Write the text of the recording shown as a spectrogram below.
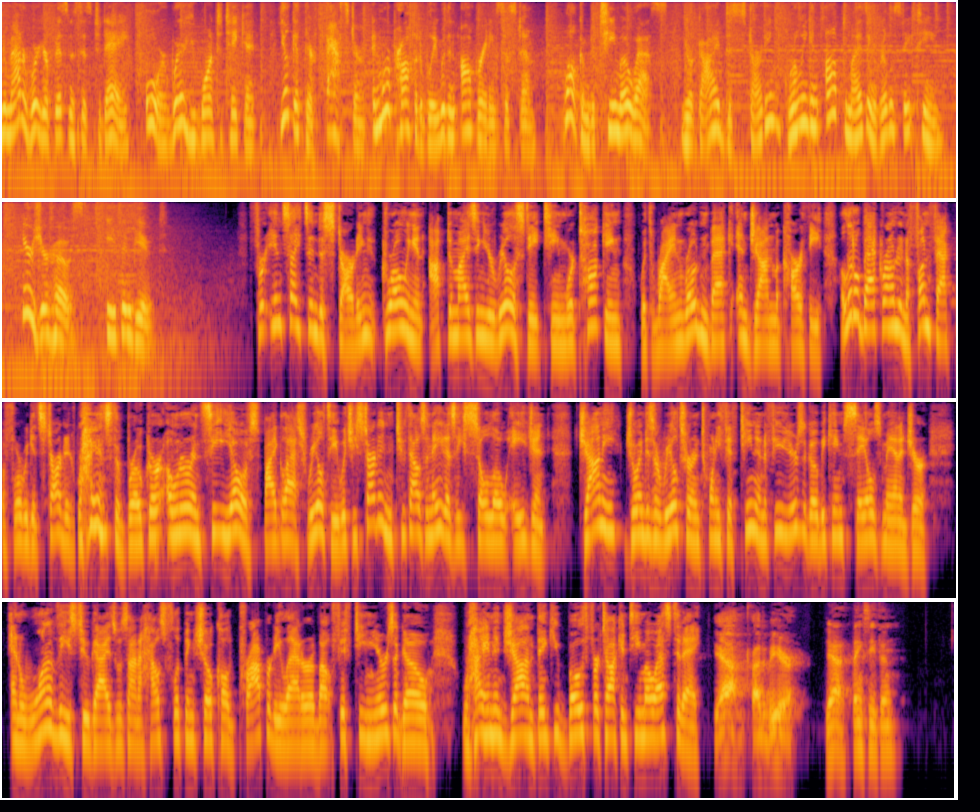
No matter where your business is today or where you want to take it, you'll get there faster and more profitably with an operating system. Welcome to Team OS, your guide to starting, growing, and optimizing a real estate team. Here's your host, Ethan Beute. For insights into starting, growing, and optimizing your real estate team, we're talking with Ryan Rodenbeck and John McCarthy. A little background and a fun fact before we get started. Ryan's the broker, owner, and CEO of Spyglass Realty, which he started in 2008 as a solo agent. Johnny joined as a realtor in 2015 and a few years ago became sales manager. And one of these two guys was on a house flipping show called Property Ladder about 15 years ago. Ryan and John, thank you both for talking Team OS today. Yeah, glad to be here. Yeah, thanks, Ethan.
